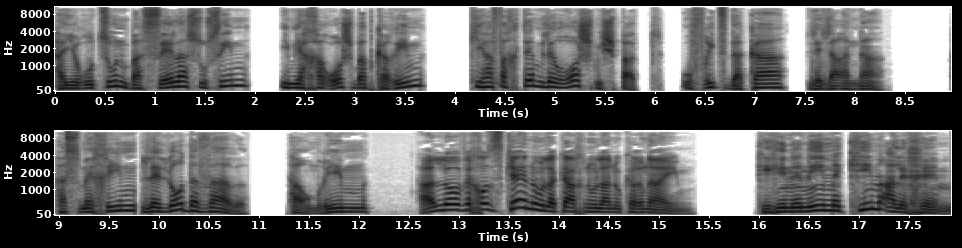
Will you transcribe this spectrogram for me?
הירוצון בסלע סוסים, אם יחרוש בבקרים? כי הפכתם לראש משפט, ופרי צדקה ללענה. השמחים ללא דבר, האומרים, הלא וחוזקנו לקחנו לנו קרניים. כי הנני מקים עליכם,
